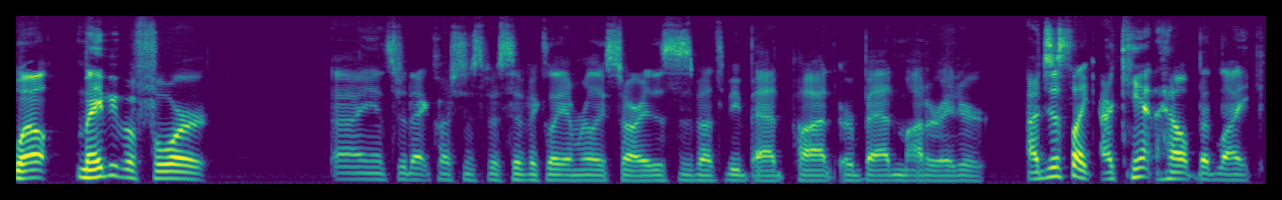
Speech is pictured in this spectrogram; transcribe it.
Well, maybe before I answer that question specifically, I'm really sorry. This is about to be bad pod or bad moderator. I just like I can't help but like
